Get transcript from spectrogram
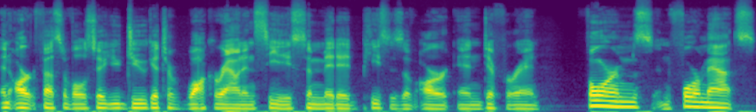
an art festival, so you do get to walk around and see submitted pieces of art in different forms and formats.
